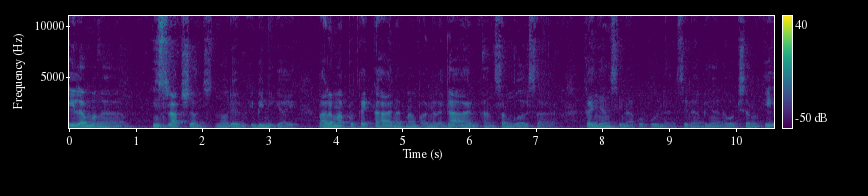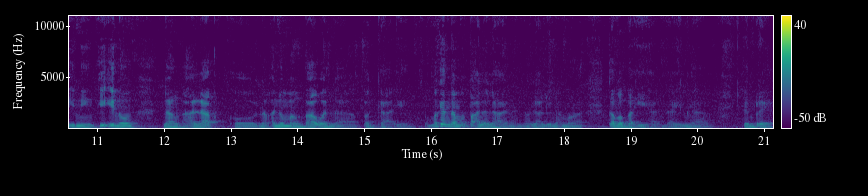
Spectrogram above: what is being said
ilang mga instructions no din ibinigay para maprotektahan at mapangalagaan ang sanggol sa kanyang sinapupunan. Sinabi nga na huwag siyang iining, iinom ng alak o ng anumang bawal na pagkain. So maganda mapaalalahanan, no? lalo na ang mga kababaihan dahil nga siyempre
